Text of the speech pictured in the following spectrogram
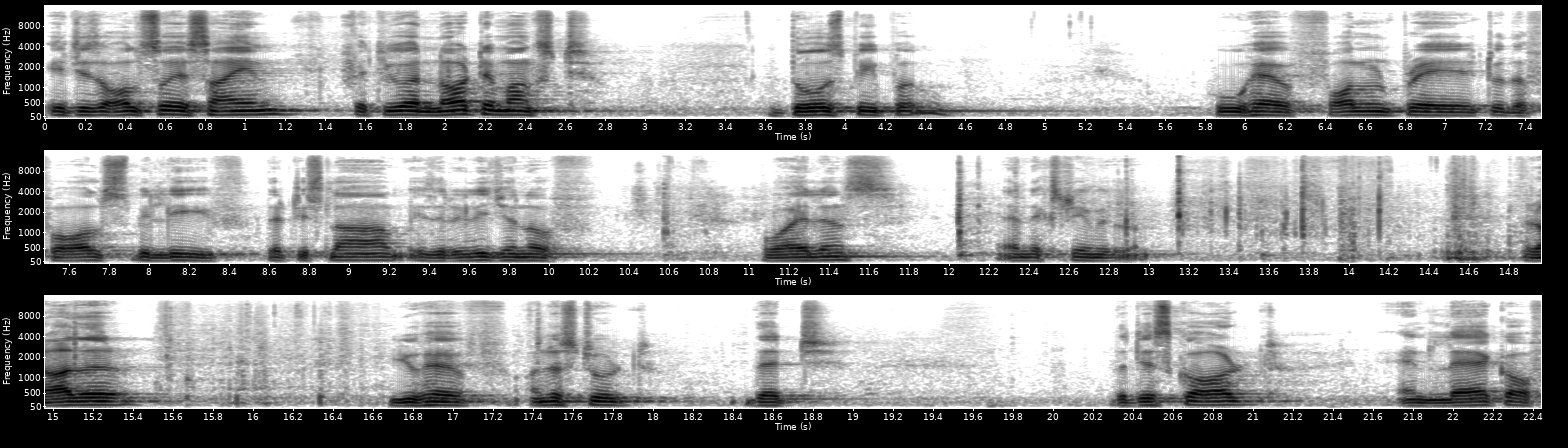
It is also a sign that you are not amongst those people who have fallen prey to the false belief that Islam is a religion of violence and extremism. Rather, you have understood that the discord and lack of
